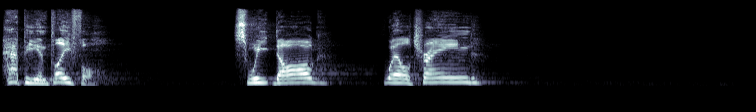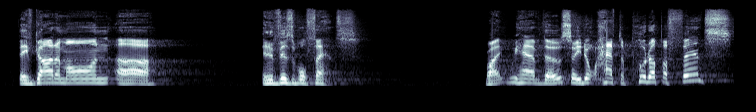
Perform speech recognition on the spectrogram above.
happy and playful. Sweet dog, well trained. They've got him on uh, an invisible fence, right? We have those, so you don't have to put up a fence.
